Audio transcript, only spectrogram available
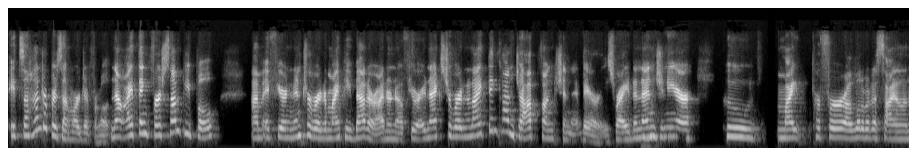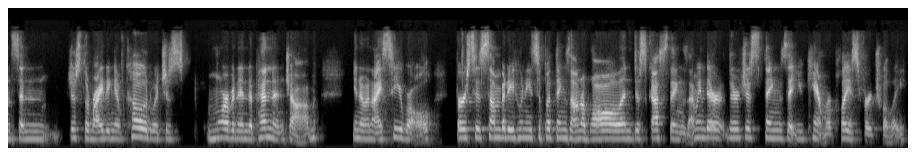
It's 100% more difficult. Now, I think for some people, um, if you're an introvert, it might be better. I don't know if you're an extrovert. And I think on job function, it varies, right? An mm-hmm. engineer who might prefer a little bit of silence and just the writing of code, which is more of an independent job, you know, an IC role versus somebody who needs to put things on a wall and discuss things. I mean, they're they're just things that you can't replace virtually.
